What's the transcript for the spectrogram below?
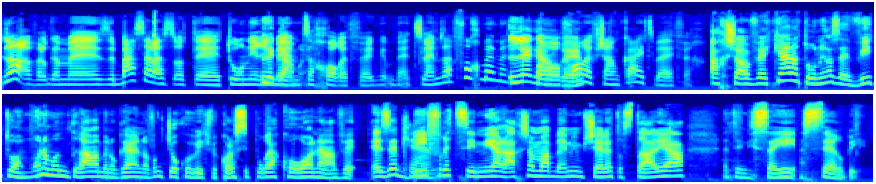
לא, אבל גם זה באסה לעשות טורנירים לגמרי. באמצע חורף. אצלם זה הפוך באמת. לגמרי. פה חורף, שם קיץ, וההפך. עכשיו, כן, הטורניר הזה הביא איתו המון המון דרמה בנוגע לנובק ג'וקוביץ' וכל הסיפורי הקורונה, ואיזה כן. ביף רציני הלך שם בין ממשלת אוסטרליה לטניסאי הסרבי.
